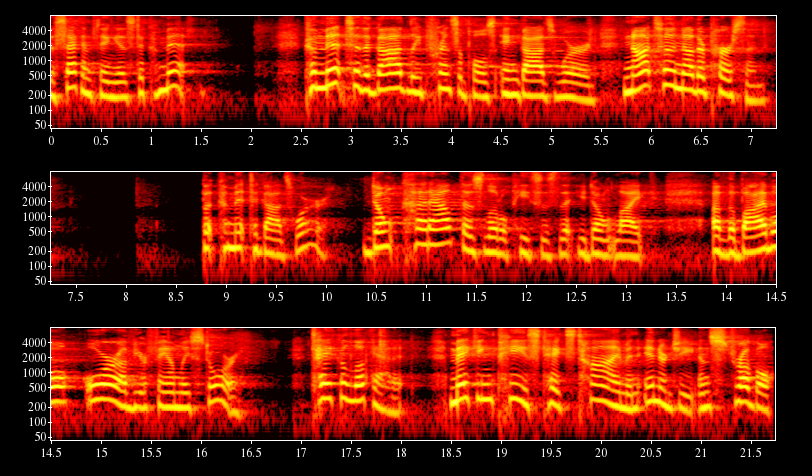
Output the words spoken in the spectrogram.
The second thing is to commit. Commit to the godly principles in God's word, not to another person, but commit to God's word. Don't cut out those little pieces that you don't like of the Bible or of your family story. Take a look at it Making peace takes time and energy and struggle.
